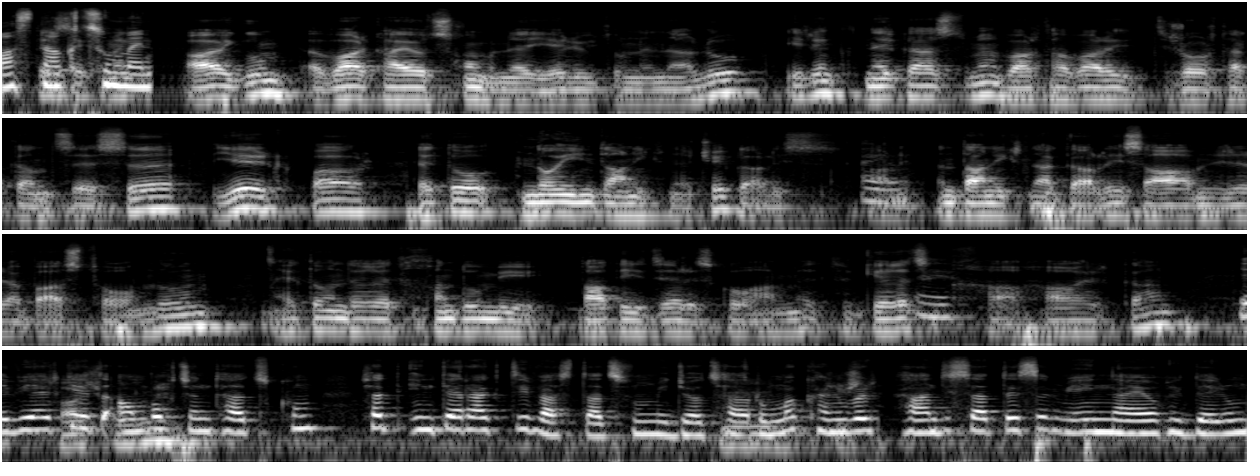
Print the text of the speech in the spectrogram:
մասնակցում են այգում վարկայոց խումբն է ելույթ ունենալու, իրենք ներկայացնում են Վարդավառի ժողովրդական ծեսը, երկբար, հետո նոյի ընտանիքն է, չէ՞ գալիս։ Ընտանիքն է գալիս, աղավնիները բաց թողնում, հետո այնտեղ այդ խնդումի տատի ձերս կողանում այդ գեղեցիկ խաղեր կան Եվ իհարկե այդ ամբողջ ընթացքում շատ ինտերակտիվ է ստացվում միջոցառումը, քանի որ հանդիսատեսը միայն նայողի դերում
